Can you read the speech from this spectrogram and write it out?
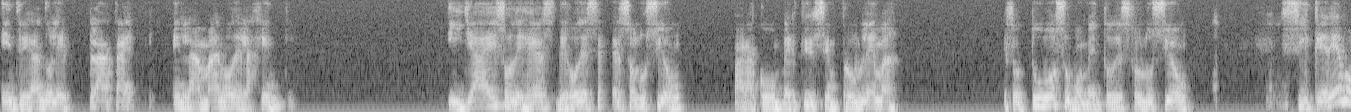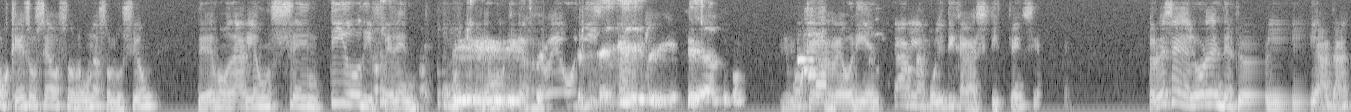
entregándole plata en la mano de la gente y ya eso dejó de ser solución para convertirse en problema. Eso tuvo su momento de solución. Si queremos que eso sea una solución, debemos darle un sentido diferente. Tenemos que reorientar, la política de asistencia. Pero ese es el orden de prioridad, ¿ah?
